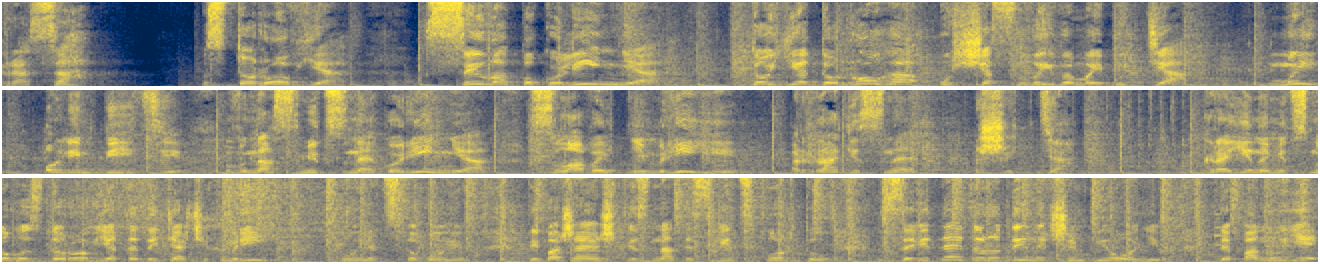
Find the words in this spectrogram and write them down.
краса, здоров'я, сила покоління то є дорога у щасливе майбуття. Ми олімпійці, в нас міцне коріння, славетні мрії, радісне життя. Країна міцного здоров'я та дитячих мрій поряд з тобою. Ти бажаєш пізнати світ спорту? Завітай до родини чемпіонів, де панує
